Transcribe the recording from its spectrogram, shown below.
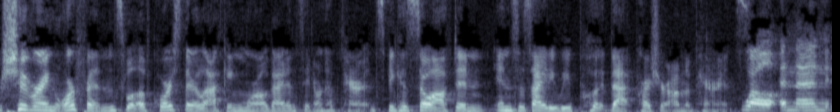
shivering orphans, well, of course, they're lacking moral guidance. They don't have parents because so often in society we put that pressure on the parents. Well, and then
